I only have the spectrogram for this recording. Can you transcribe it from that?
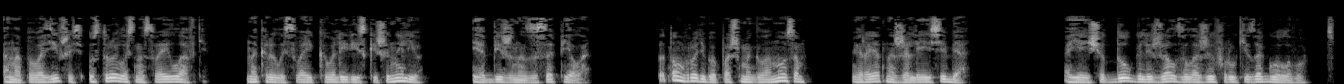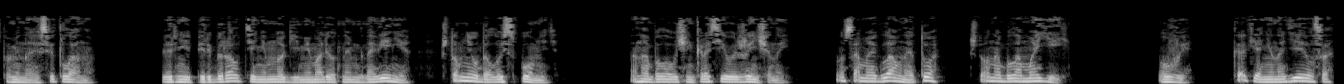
Она, повозившись, устроилась на своей лавке, накрылась своей кавалерийской шинелью и обиженно засопела. Потом вроде бы пошмыгла носом, вероятно, жалея себя. А я еще долго лежал, заложив руки за голову, вспоминая Светлану. Вернее, перебирал те немногие мимолетные мгновения, что мне удалось вспомнить. Она была очень красивой женщиной, но самое главное то, что она была моей. Увы, как я не надеялся,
